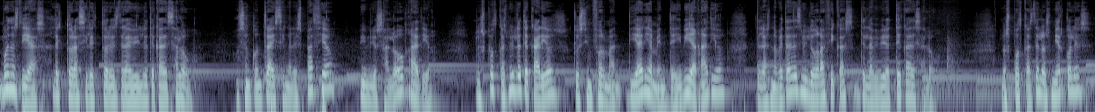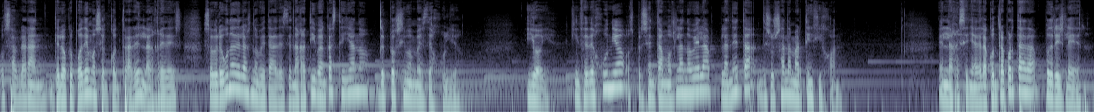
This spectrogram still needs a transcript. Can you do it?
Buenos días, lectoras y lectores de la Biblioteca de Salou. Os encontráis en el espacio Bibliosalou Radio, los podcasts bibliotecarios que os informan diariamente y vía radio de las novedades bibliográficas de la Biblioteca de Salou. Los podcasts de los miércoles os hablarán de lo que podemos encontrar en las redes sobre una de las novedades de narrativa en castellano del próximo mes de julio. Y hoy, 15 de junio, os presentamos la novela Planeta de Susana Martín Gijón. En la reseña de la contraportada podréis leer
